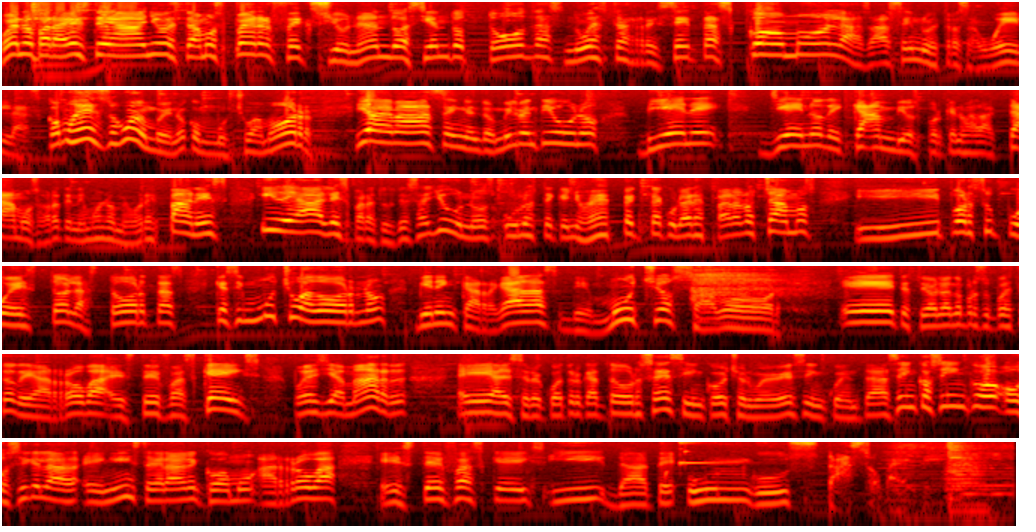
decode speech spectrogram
Bueno, para este año estamos perfeccionando, haciendo todas nuestras recetas como las hacen nuestras abuelas. ¿Cómo es eso, Juan? Bueno, con mucho amor. Y además, en el 2021 viene lleno de cambios porque nos adaptamos. Ahora tenemos los mejores panes ideales para tus desayunos, unos pequeños espectaculares para los chamos y, por supuesto, las tortas que sin mucho adorno vienen cargadas de mucho sabor. Eh, te estoy hablando, por supuesto, de arroba Estefas Cakes. Puedes llamar eh, al 0414-589-5055 o síguela en Instagram como arroba Estefas Cakes y date un gustazo, baby.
